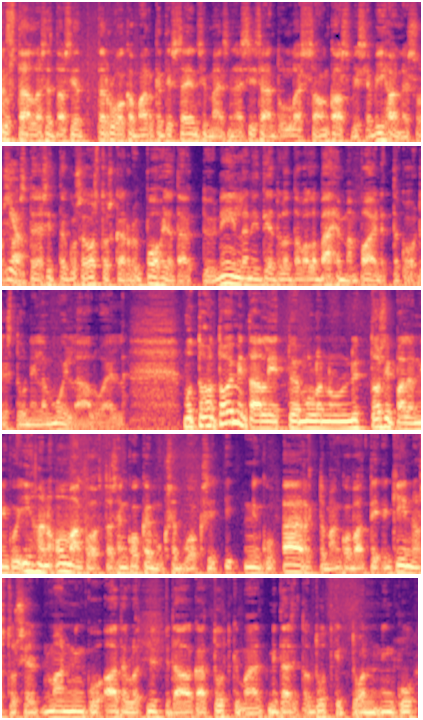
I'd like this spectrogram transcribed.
just tällaiset asiat, että ruokamarketissa ensimmäisenä sisään tullessa on kasvis- ja vihannesosasto, Joo. ja sitten kun se ostoskärryn pohja täyttyy niillä, niin tietyllä tavalla vähemmän painetta kohdistuu niille muille alueille. Mutta tuohon toimintaan liittyen mulla on ollut nyt tosi paljon niin kuin ihan ihan omakohtaisen kokemuksen vuoksi niin kuin äärettömän kova kiinnostus. Ja mä oon niin kuin ajatellut, että nyt pitää alkaa tutkimaan, että mitä sitten on tutkittu. On niin kuin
